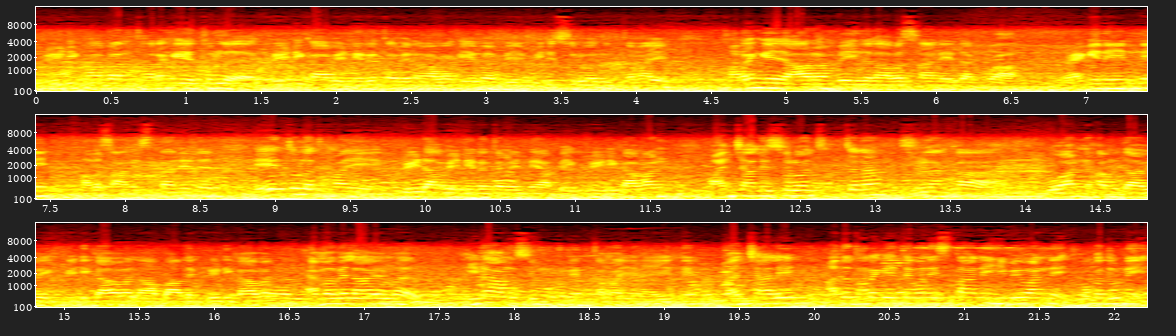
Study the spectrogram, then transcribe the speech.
ක්‍රීඩිකාවන් තරගය තුල ක්‍රීඩිකාවේ නිරත වෙනවා වගේම මේ මිනිසුරුවරු තමයි තරගයේ ආරම්භයේ ඉඳලා අවසානයේ දක්වා රැගෙන ඉන්නේ අවසාන ස්ථානෙට ඒ තුල තමයි ක්‍රීඩාවේ නිරත වෙන්නේ අපේ ක්‍රීඩිකාවන්. පංචාලි සුලෝචන ශ්‍රී ලංකා ගුවන් හමුදාවේ ක්‍රීඩිකාව ලාබාල ක්‍රීඩිකාව හැම වෙලාවෙම hina මුසුමුහුණෙන් තමයි ඉන්නේ පංචාලි අද තරගයේ දෙවන ස්ථානයේ හිමිවන්නේ මොකද උනේ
